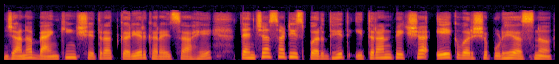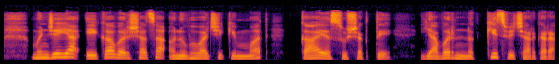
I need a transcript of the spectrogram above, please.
ज्यांना बँकिंग क्षेत्रात करिअर करायचं आहे त्यांच्यासाठी स्पर्धेत इतरांपेक्षा एक वर्ष पुढे असणं म्हणजे या एका वर्षाचा अनुभवाची किंमत काय असू शकते यावर नक्कीच विचार करा.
